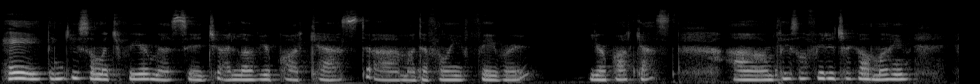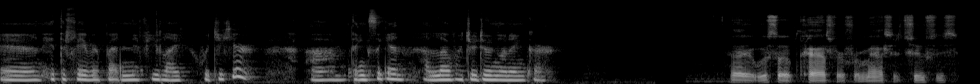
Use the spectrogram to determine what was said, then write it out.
Hey, thank you so much for your message. I love your podcast. Um, I definitely favorite your podcast. Um, please feel free to check out mine and hit the favorite button if you like what you hear. Um, thanks again. I love what you're doing on Anchor. Hey, what's up, Casper from Massachusetts?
